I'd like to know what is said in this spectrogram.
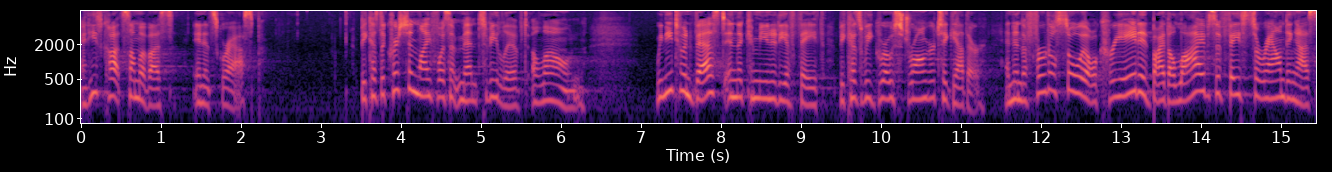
And he's caught some of us in its grasp. Because the Christian life wasn't meant to be lived alone. We need to invest in the community of faith because we grow stronger together. And in the fertile soil created by the lives of faith surrounding us,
